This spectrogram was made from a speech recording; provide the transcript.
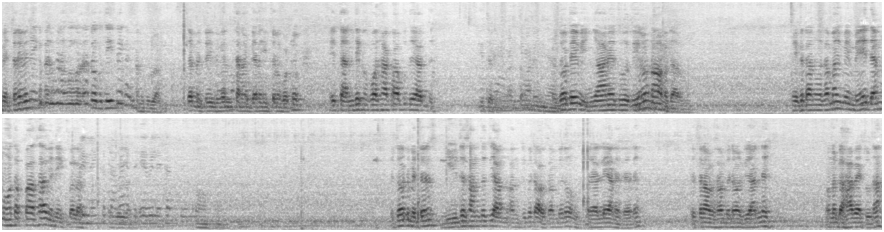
මෙතන වෙන එක බලන ඔයගොල්ලන්ට ඔක තීරණය කරන්න පුළුවන්. දැන් මෙතන ඉඳගෙන තනක් ගැන හිතනකොට ඒ තන් දෙක කොහාට ආපු දෙයක්ද? එතකොට ඒ විඥානය තුල තියෙන නාම ධර්ම. ඒකට අනුව තමයි මේ මේ දැන් මොහොතක් පාසා වෙන එක වෙන බලන්න. එක තමයි ඒ වෙලටත් වෙන්නේ. එතකොට මෙතන ජීවිත සම්පතිය අන්- අන්තිමට අවසන් වෙනවා හුස්ම රැල්ල යන තැන. එතන අවසන් වෙනවා කියන්නේ මොන ගහ වැටුණා.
